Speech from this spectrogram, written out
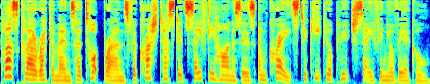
Plus, Claire recommends her top brands for crash tested safety harnesses and crates to keep your pooch safe in your vehicle.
